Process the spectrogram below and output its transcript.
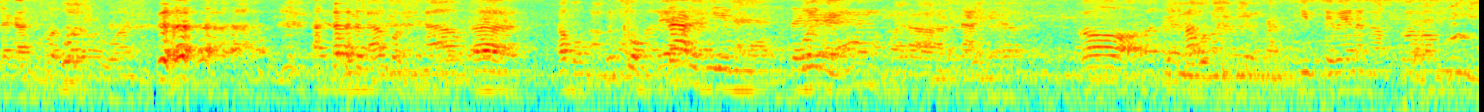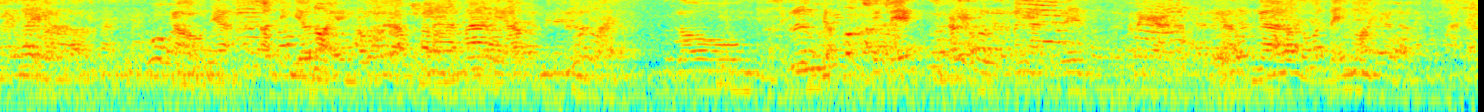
รายการทุกคนทุกตัวครับผมครับเออครับผมคุณกบสร้างทีมเซเว่นอ่านานยังครับก็ถ้าพูดถึงทีมเซเว่นนะครับ ก็ต้องมีเก่าเนี่ยอาจจะเยอะหน่อยนะครับนานมากเลยครับ เราเริ่มจากเล็กๆก็คือพนักงานเซเว่นพนักงานครับเรื่อ งานเราก็มาเตะหน่อยกันอะไรประมาณนั้น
